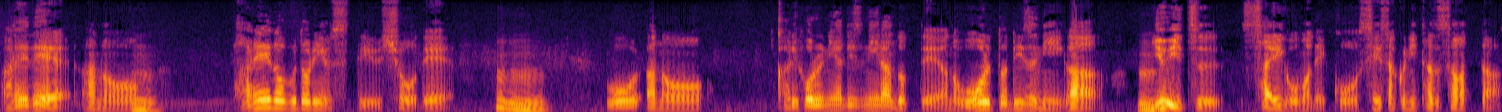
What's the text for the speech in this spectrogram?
あれで、あの、うん。パレード・オブ・ドリームスっていうショーで、うん。うん。ウォーあの、カリフォルニアディズニーランドって、あの、ウォルト・ディズニーがうん。唯一最後までこう制作に携わった、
